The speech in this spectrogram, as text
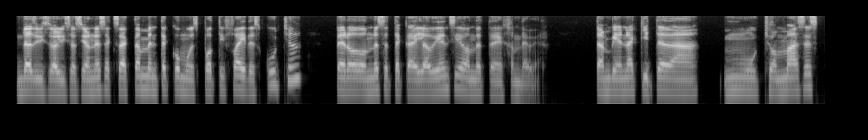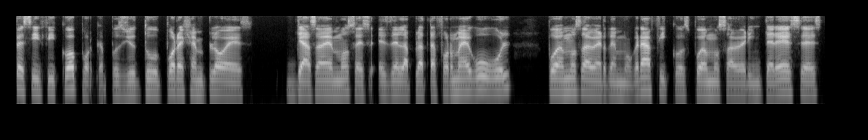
las visualizaciones exactamente como Spotify de escucha, pero dónde se te cae la audiencia y dónde te dejan de ver. También aquí te da mucho más específico, porque pues YouTube, por ejemplo, es, ya sabemos, es, es de la plataforma de Google, podemos saber demográficos, podemos saber intereses,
